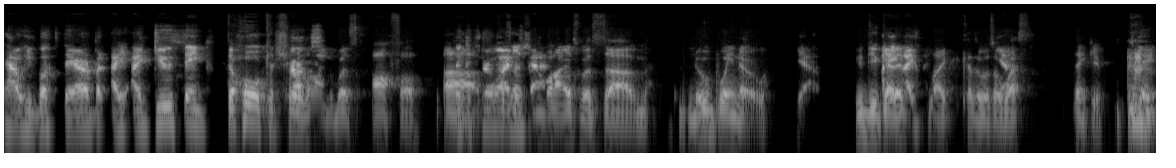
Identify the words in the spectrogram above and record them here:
how he looked there. But I, I do think the whole Couture line was awful. The uh, Couture line was wise was um, no bueno. Yeah. Did you get I, it? I, like because it was a yeah. West Thank you.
